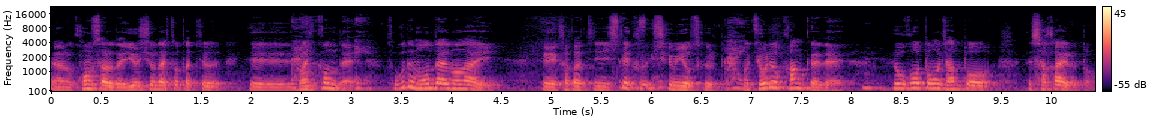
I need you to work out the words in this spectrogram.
あのコンサルで優秀な人たちを、えー、巻き込んで、はい、そこで問題のない、えー、形にして仕組みを作ると、はい、まあ、協力関係で両方ともちゃんと栄えると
